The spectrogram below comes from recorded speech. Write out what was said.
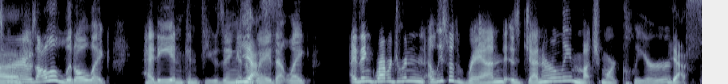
to her. It was all a little like heady and confusing in a way that like I think Robert Jordan, at least with Rand, is generally much more clear yes.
